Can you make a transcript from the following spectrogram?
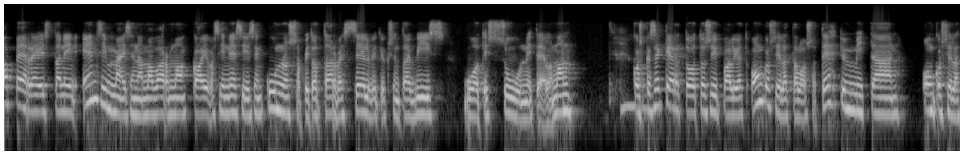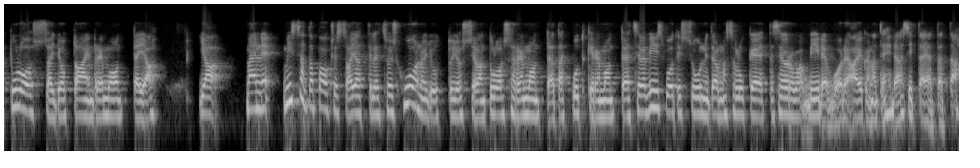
papereista, niin ensimmäisenä mä varmaan kaivasin esiin sen kunnossapitotarveselvityksen tai viisivuotissuunnitelman, mm. koska se kertoo tosi paljon, että onko siellä talossa tehty mitään, onko siellä tulossa jotain remontteja. Ja mä en missään tapauksessa ajattele, että se olisi huono juttu, jos siellä on tulossa remontteja tai putkiremontteja. Että siellä viisivuotissuunnitelmassa lukee, että seuraavan viiden vuoden aikana tehdään sitä ja tätä.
